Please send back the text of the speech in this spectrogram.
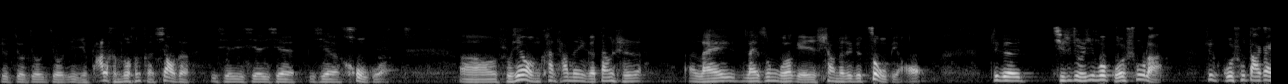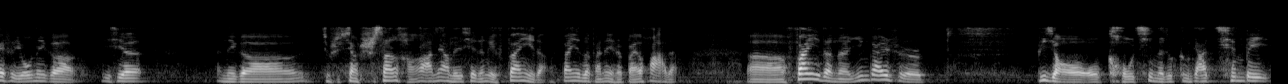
就就就就引发了很多很可笑的一些一些一些一些后果。呃，首先我们看他那个当时来来中国给上的这个奏表，这个其实就是英国国书了。这个国书大概是由那个一些那个就是像十三行啊那样的一些人给翻译的，翻译的反正也是白话的，呃，翻译的呢应该是比较口气呢就更加谦卑，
